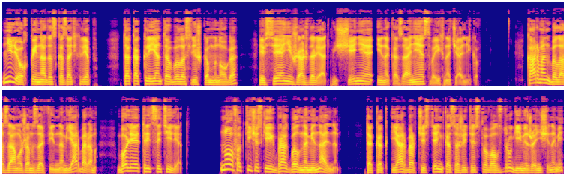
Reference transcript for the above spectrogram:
Нелегкой, надо сказать, хлеб, так как клиентов было слишком много, и все они жаждали отмщения и наказания своих начальников. Кармен была замужем за Финном Ярбером более 30 лет, но фактически их брак был номинальным, так как Ярбер частенько сожительствовал с другими женщинами,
